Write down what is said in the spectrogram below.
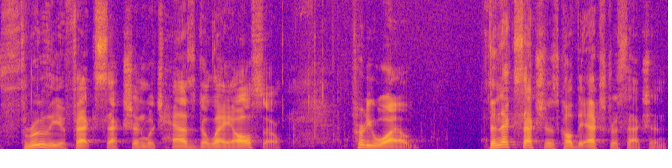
through the effects section, which has delay also. Pretty wild. The next section is called the extra section,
